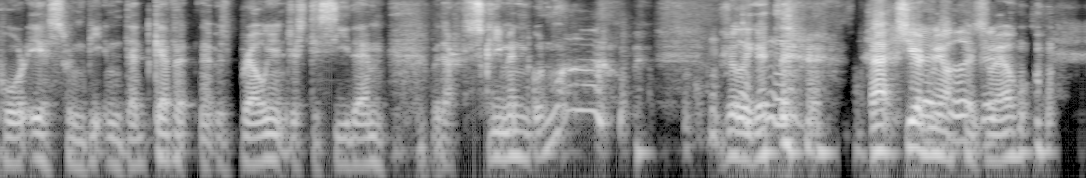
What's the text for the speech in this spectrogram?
Porteous when Beaton did give it. It was brilliant just to see them with their screaming, going, it was really good. that cheered me up as good. well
